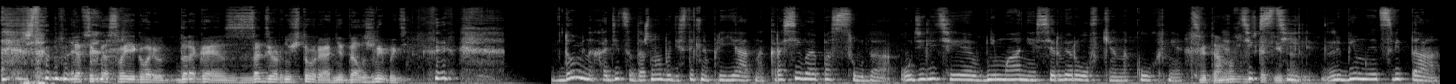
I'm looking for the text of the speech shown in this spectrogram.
Я всегда своей говорю, дорогая, задерни шторы, они должны быть. В доме находиться должно быть действительно приятно. Красивая посуда. Уделите внимание сервировке на кухне. Цвета, может быть, Текстиль, любимые цвета,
